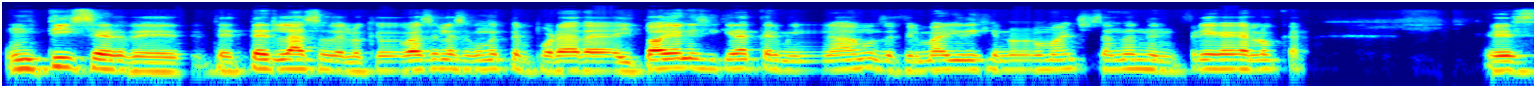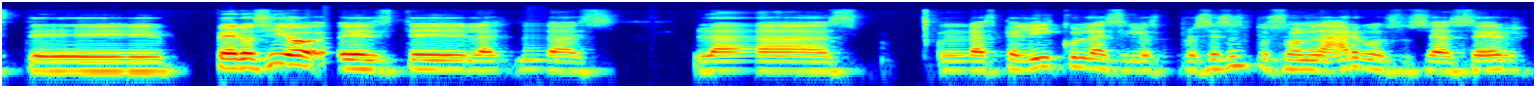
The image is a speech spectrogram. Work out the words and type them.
un teaser de, de, Ted Lasso, de lo que va a ser la segunda temporada, y todavía ni siquiera terminábamos de filmar, yo dije, no, no manches, andan en friega loca. Este, pero sí, este, las, las, las, las, películas y los procesos pues son largos, o sea, hacer,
